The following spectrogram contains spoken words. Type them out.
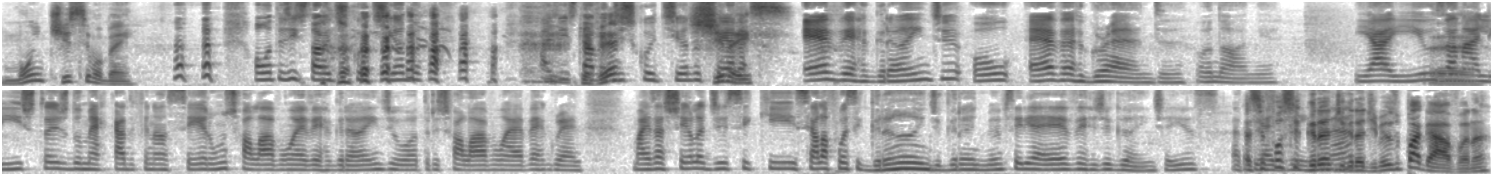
Muitíssimo bem. Ontem a gente estava discutindo. A gente estava discutindo Chinês. se era Evergrande ou Evergrande o nome. E aí os É. analistas do mercado financeiro, uns falavam Evergrande, outros falavam Evergrande. Mas a Sheila disse que se ela fosse grande, grande mesmo, seria Ever gigante, é isso? É, se fosse grande, né? grande mesmo, pagava, né?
